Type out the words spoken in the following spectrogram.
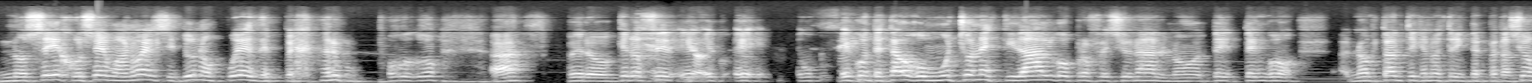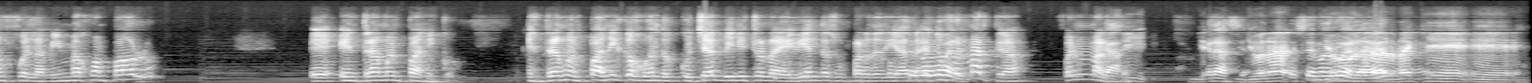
no sé, José Manuel, si tú nos puedes despejar un poco, ¿ah? pero quiero ser, eh, eh, eh, he contestado con mucha honestidad algo profesional, no tengo, no obstante que nuestra interpretación fue la misma, Juan Pablo, entramos en pánico. Entramos en pánico cuando escuché al ministro de la Vivienda hace un par de días. Esto fue el martes, ¿ah? Fue el martes. gracias. Yo la, José Manuel, la verdad que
